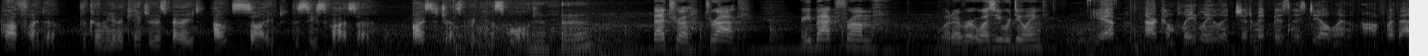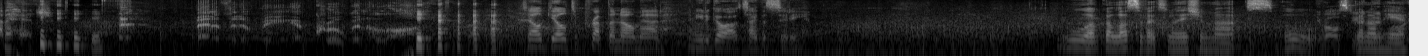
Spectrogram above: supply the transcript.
Pathfinder, the communicator is buried outside the ceasefire zone. I suggest bringing a squad. Uh-huh. Vetra, Drack, are you back from whatever it was you were doing? Yep, our completely legitimate business deal went off without a hitch. Benefit of bringing a Krogan along. Tell Gil to prep the Nomad. I need to go outside the city. Ooh, I've got lots of exclamation marks. Ooh, what's going on here?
